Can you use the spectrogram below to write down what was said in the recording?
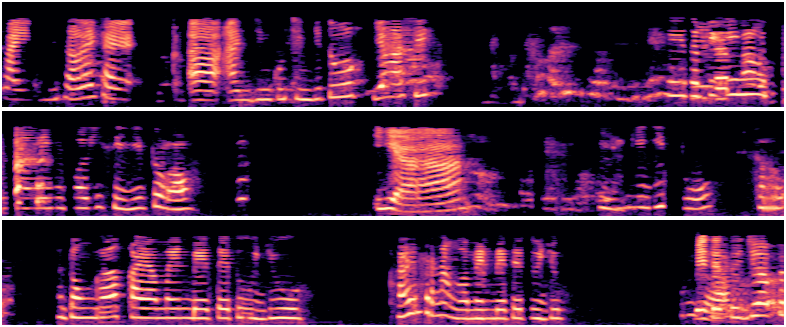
kayak misalnya kayak eh, anjing kucing gitu, ya nggak sih? Ih, tapi ini maling polisi gitu loh. Iya. Iya kayak gitu. Seru. Atau enggak kayak main BT7. Kalian pernah nggak main BT7? BT7 apa?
